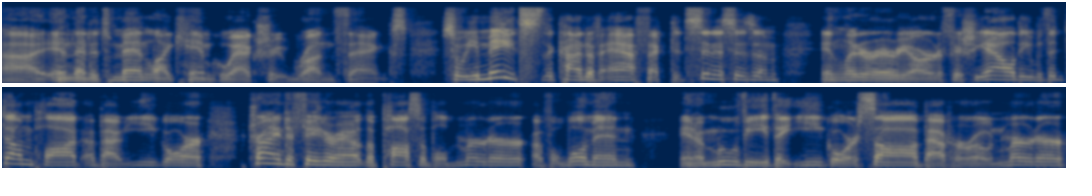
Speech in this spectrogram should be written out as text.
uh, and that it's men like him who actually run things. So he mates the kind of affected cynicism and literary artificiality with a dumb plot about Igor trying to figure out the possible murder of a woman in a movie that Igor saw about her own murder.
